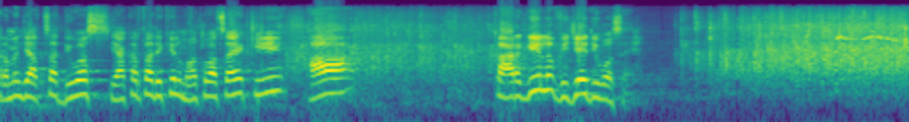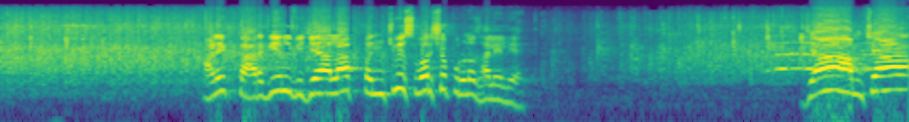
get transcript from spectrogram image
खरं म्हणजे आजचा दिवस याकरता देखील महत्त्वाचा आहे की हा कारगिल विजय दिवस आहे. आणि कारगिल विजयाला पंचवीस वर्ष पूर्ण झालेली आहेत. ज्या आमच्या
